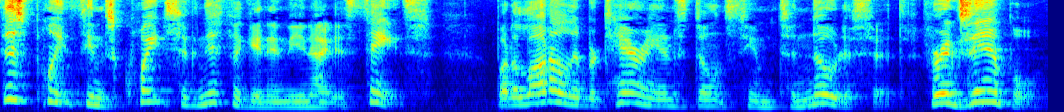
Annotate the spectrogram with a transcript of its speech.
This point seems quite significant in the United States, but a lot of libertarians don't seem to notice it. For example,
